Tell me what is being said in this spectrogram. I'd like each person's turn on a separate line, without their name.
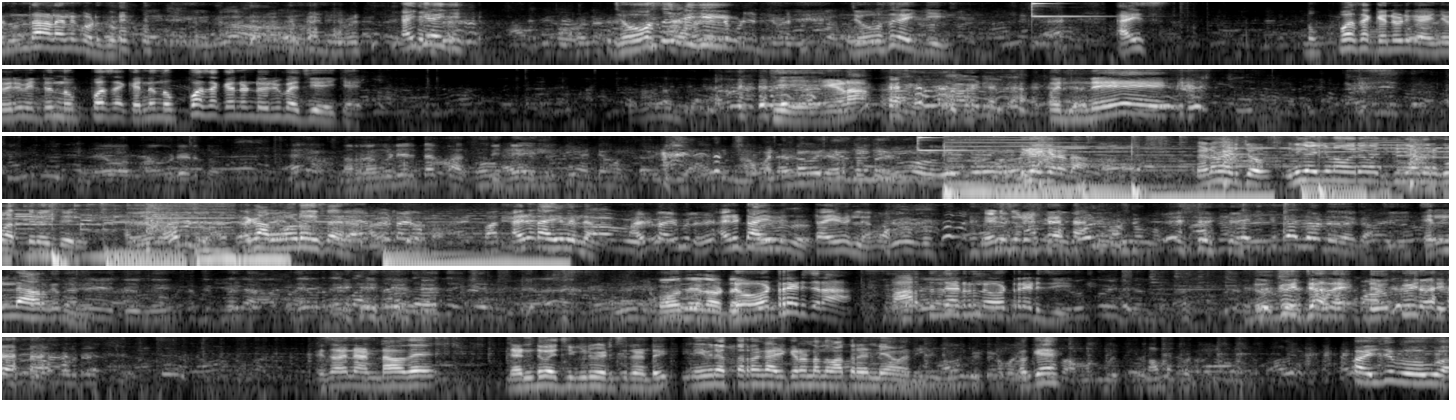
എന്താണേലും കൊടുക്കും. കഴിക്ക് ജോസ് കഴിക്ക്. ജോസ് കഴിക്ക്. ഐസ് മുപ്പത് സെക്കൻഡ് കൂടി കഴിഞ്ഞു ഒരു മിനിറ്റ് മുപ്പത് സെക്കൻഡ് മുപ്പത് സെക്കൻഡ് ഉണ്ട് ഒരു ബജി കഴിക്കാൻ. പൊന്നേ. ഇത് കഴിക്കണടാ. വേണം മേടിച്ചോ ഇനി കഴിക്കണ ഓരോ വെച്ചിട്ട് ഞാൻ നിനക്ക് പത്ത് രൂപ വെച്ച് തരും. നിനക്ക് അങ്ങോട്ട് പൈസ തരാം. അതിന് ടൈമില്ല അതിന് ടൈം ടൈമില്ല എല്ലാവർക്കും. ലോട്ടറി അടിച്ചടാ. വാർത്തൻ ചേട്ടൻ ലോട്ടറി അടിച്ച്. ഡ്യൂക്ക് വിറ്റാതെ ഡ്യൂക്ക് വിറ്റ്. സാധനം രണ്ടാമതെ രണ്ട് വെച്ചും കൂടി മേടിച്ചിട്ടുണ്ട്. ഇനി ഇവൻ എത്ര എണ്ണം കഴിക്കണമെന്ന് മാത്രം എണ്ണിയാൽ മതി. ഓക്കെ പൈസ പോകുക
